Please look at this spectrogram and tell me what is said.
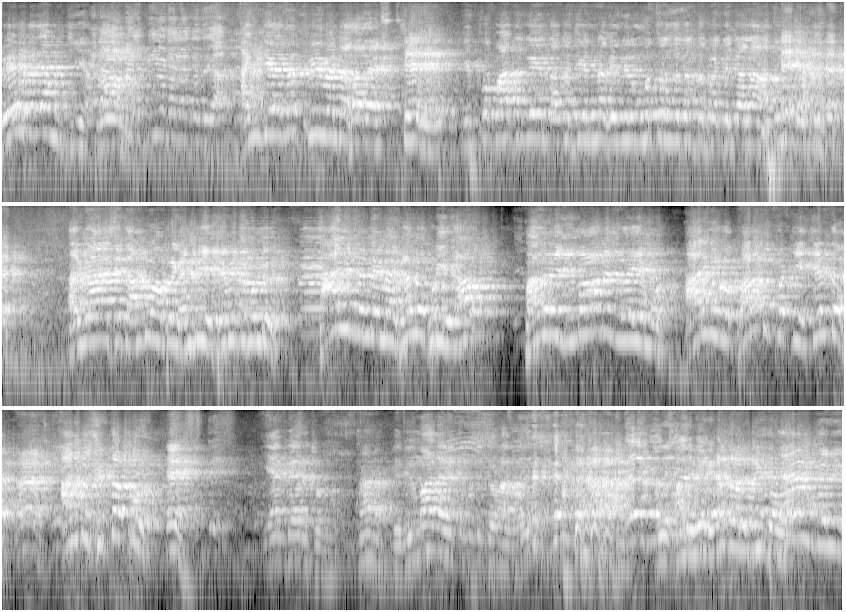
பேரதான் முக்கியம். அங்கே இருந்து பீ வேண்ட கதை சரி. இப்ப பாத்துக்க என் தங்கச்சி என்ன கைதியில் மூத்தவங்க தத்தை பண்ணிட்டாங்க அருணாசத்து அன்பு அப்படி நன்றியை தெரிவித்துக் கொண்டு தாயின் தந்தை மேல் விளங்கக்கூடிய யாரும் மதுரை விமான நிலையம் அருகே உள்ள பரப்புப்பட்டியை சேர்ந்த அன்பு சித்தப்பு. ஏய், என் பேரை சொல்லு ஆ. இந்த விமான வைத்து மட்டும் சரி?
